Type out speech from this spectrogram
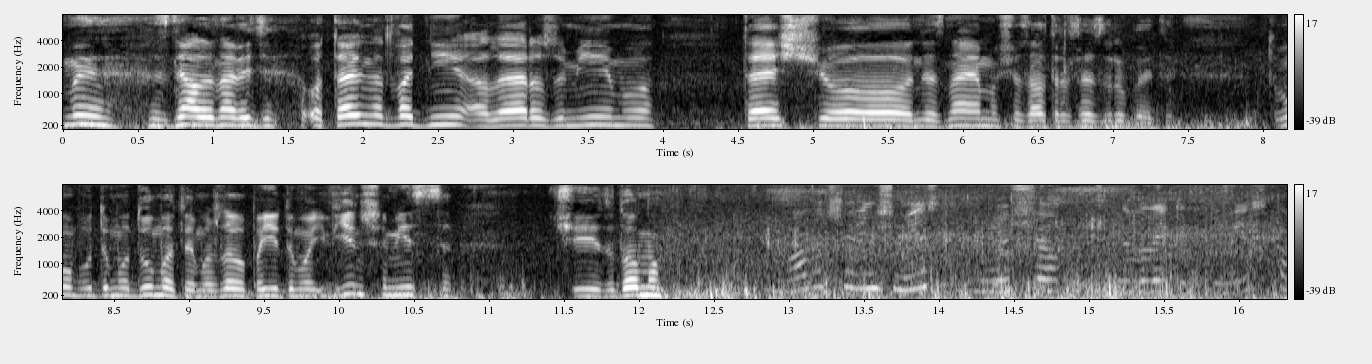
Ми зняли навіть отель на два дні, але розуміємо те, що не знаємо, що завтра вже зробити. Тому будемо думати, можливо, поїдемо і в інше місце чи додому. Інше місто, тому що невелике таке місто.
